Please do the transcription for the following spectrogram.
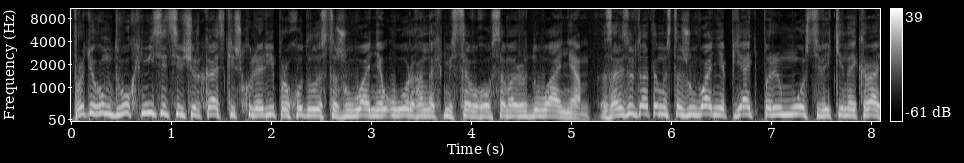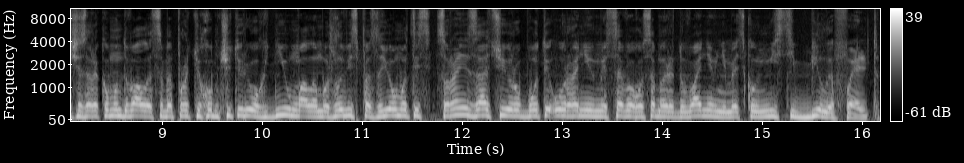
Протягом двох місяців черкаські школярі проходили стажування у органах місцевого самоврядування. За результатами стажування п'ять переможців, які найкраще зарекомендували себе протягом чотирьох днів, мали можливість познайомитись з організацією роботи органів місцевого самоврядування в німецькому місті Білефельд.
